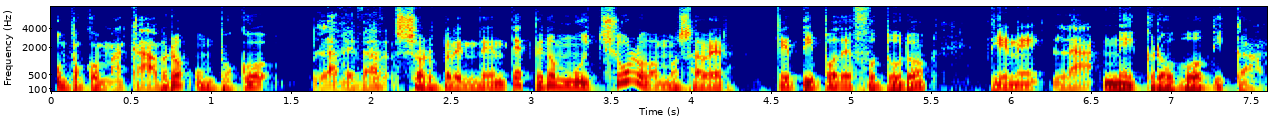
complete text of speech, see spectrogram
un poco macabro, un poco, la verdad, sorprendente, pero muy chulo. Vamos a ver qué tipo de futuro tiene la necrobótica.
